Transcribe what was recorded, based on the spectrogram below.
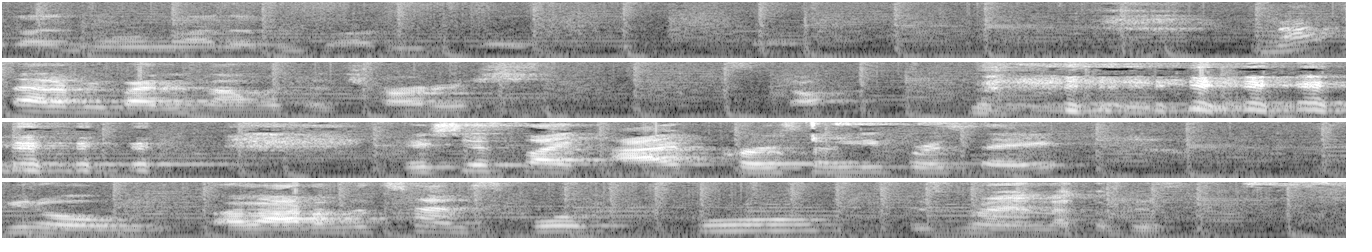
But I know not everybody's like. Not that everybody's not with the charter stuff. it's just like I personally, per se, you know, a lot of the time school school is ran like a business.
